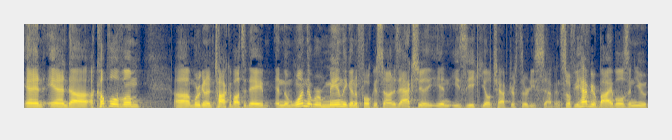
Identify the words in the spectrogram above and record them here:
And, and uh, a couple of them um, we're going to talk about today. And the one that we're mainly going to focus on is actually in Ezekiel chapter 37. So if you have your Bibles and you,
